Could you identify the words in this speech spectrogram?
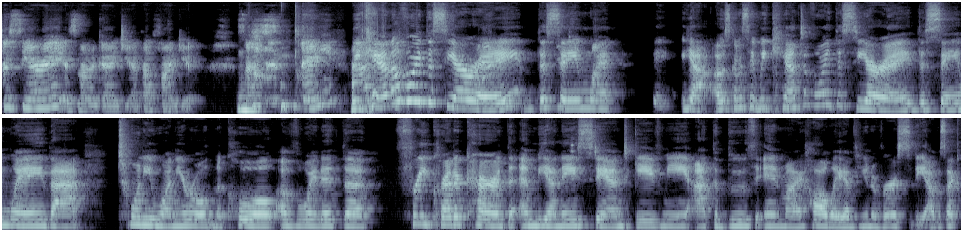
the CRA is not a good idea. They'll find you. So they We can't avoid the CRA the same way. Yeah, I was going to say we can't avoid the CRA the same way that 21 year old Nicole avoided the free credit card the MBNA stand gave me at the booth in my hallway of university. I was like,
